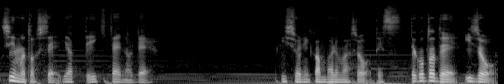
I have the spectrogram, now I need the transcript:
チームとしてやっていきたいので、一緒に頑張りましょうです。ってことで、以上、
